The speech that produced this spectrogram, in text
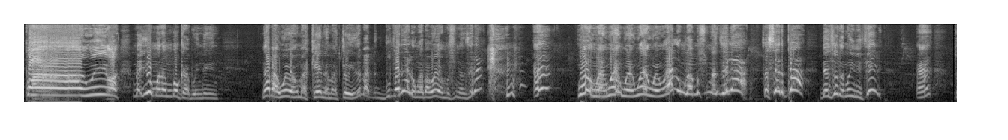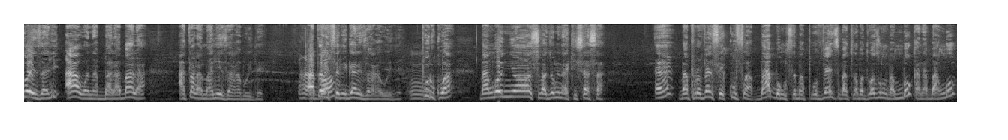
pawi oh. mais yo mwana mboka boye ndenge nini na bawewe yango makele na matoi eza gouverner alonga bawewe mosusu na nzela wewewewewewe alongola mosusu na nzela ça sert pas des autres mo inutile to ezali awa na balabala ata na mali ezalaka boye te ah ata na sénégal ezalaka boye te mm. pourquoi bango nyonso bazongi na kisasa hein? ba province ekufa babongisa ba province bato na bato bazonga ba mboka na bango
